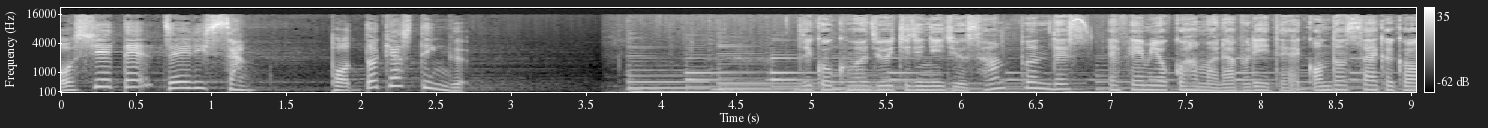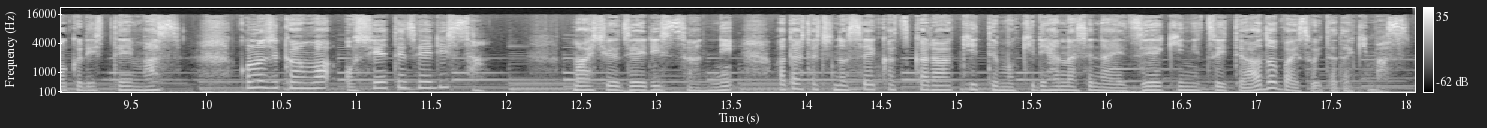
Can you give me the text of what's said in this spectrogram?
教えて税理士さんポッドキャスティング。時刻は11時23分です。FM 横浜ラブリーで近藤沙耶香がお送りしています。この時間は教えて税理士さん。毎週税理士さんに私たちの生活から切っても切り離せない税金についてアドバイスをいただきます。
